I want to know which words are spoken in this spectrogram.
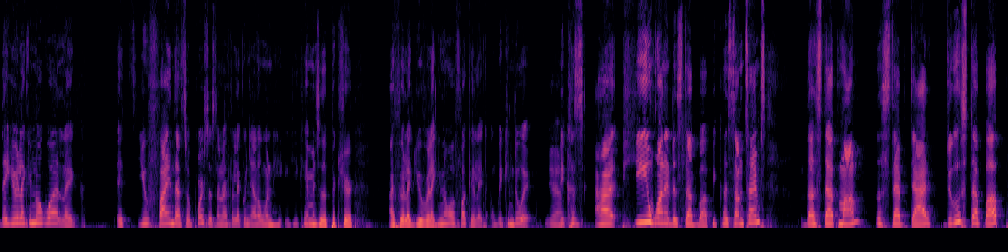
that you're like, you know what, like, it's you find that support system. I feel like Cuñado, when he, he came into the picture, I feel like you were like, you know what, fuck it, like we can do it Yeah. because uh, he wanted to step up. Because sometimes the stepmom, the stepdad do step up.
